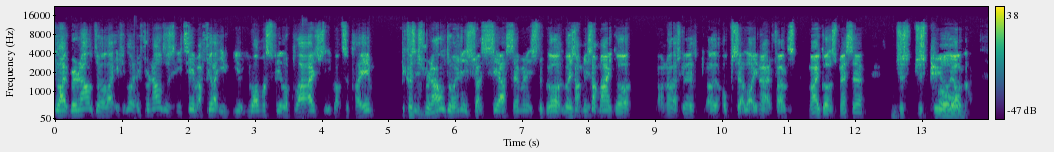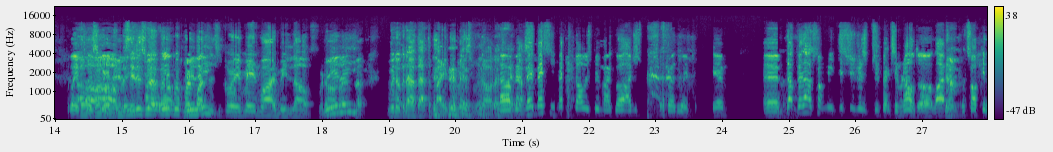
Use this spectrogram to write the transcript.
like Ronaldo, like if look if Ronaldo's in your team, I feel like you, you, you almost feel obliged that you've got to play him because it's Ronaldo, and it's like CR7, it's the goat. Well, he's not, he's not my goat. I know that's going to upset a lot of United fans. My goat's Messi, just just purely Oh. on the way he Oh, the game. Really? See, this is where we, we're Really? really? disagree. Me and Ryan, we love Ronaldo. Really? But we're not going to have that debate. Messi, Ronaldo. No, Yeah, Me- Messi, Messi's always been my goal. I just prefer the way he plays the game. Um, that, but that's not me disrespecting Ronaldo. Like No. we're talking.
